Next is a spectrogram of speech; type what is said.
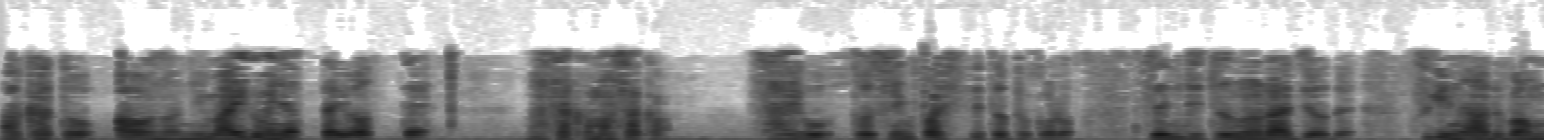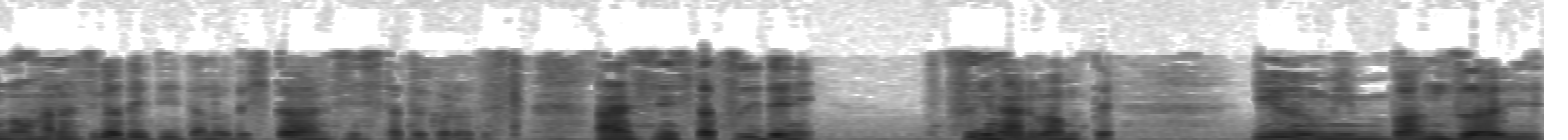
赤と青の2枚組だったよって。まさかまさか、最後と心配してたところ、前日のラジオで次のアルバムのお話が出ていたので一安心したところです。安心したついでに、次のアルバムって、ユーミン万歳、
